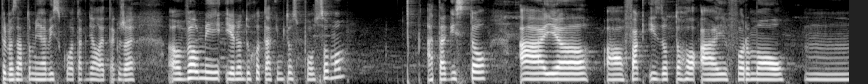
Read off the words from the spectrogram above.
treba na tom javisku a tak ďalej. Takže uh, veľmi jednoducho takýmto spôsobom. A takisto aj uh, fakt ísť do toho aj formou um,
